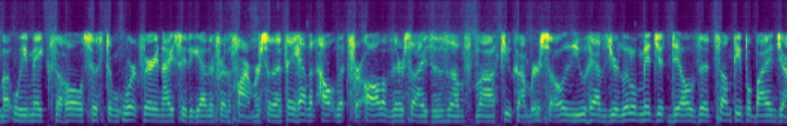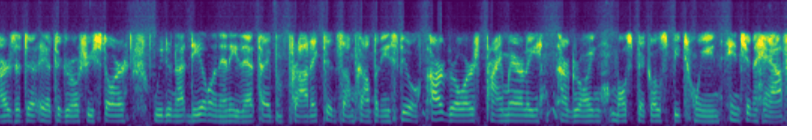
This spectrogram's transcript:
but we make the whole system work very nicely together for the farmer so that they have an outlet for all of their sizes of uh, cucumbers. So you have your little midget dills that some people buy in jars at the, at the grocery store. We do not deal in any of that type of product, and some companies do. Our growers primarily are growing most pickles between inch and a half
